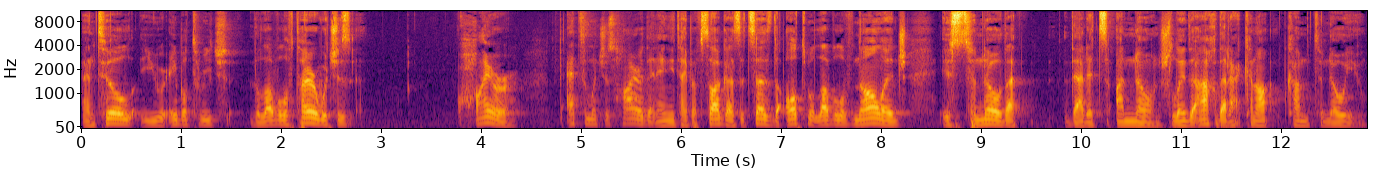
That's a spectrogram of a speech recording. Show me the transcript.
Until you're able to reach the level of Torah which is higher, etzim which is higher than any type of saga. As it says, the ultimate level of knowledge is to know that that it's unknown. That I cannot come to know you.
